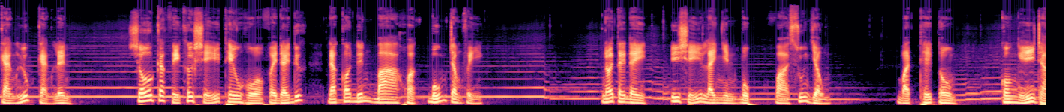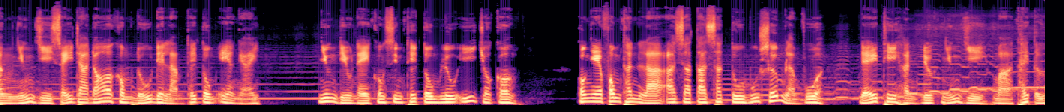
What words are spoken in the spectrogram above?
càng lúc càng lên. Số các vị khất sĩ theo hùa về Đại Đức đã có đến ba hoặc bốn trăm vị. Nói tới đây, y sĩ lại nhìn bục và xuống giọng. Bạch Thế Tôn, con nghĩ rằng những gì xảy ra đó không đủ để làm Thế Tôn e ngại. Nhưng điều này con xin Thế Tôn lưu ý cho con. Con nghe phong thanh là Ajatasattu muốn sớm làm vua để thi hành được những gì mà Thái tử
